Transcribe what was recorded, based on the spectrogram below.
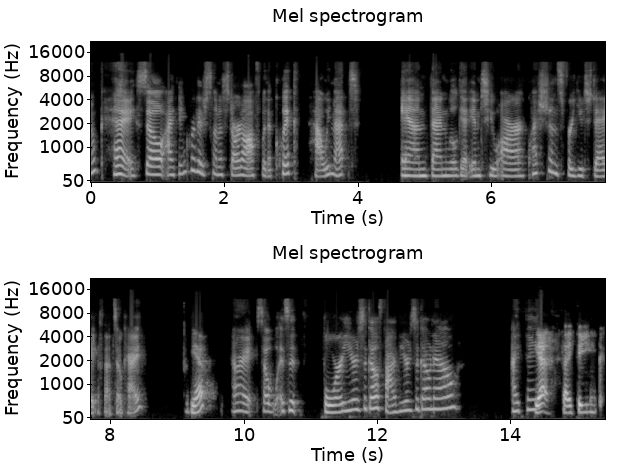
Okay, so I think we're just going to start off with a quick how we met, and then we'll get into our questions for you today, if that's okay. Yep. All right, so is it four years ago, five years ago now? I think. Yes, I think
